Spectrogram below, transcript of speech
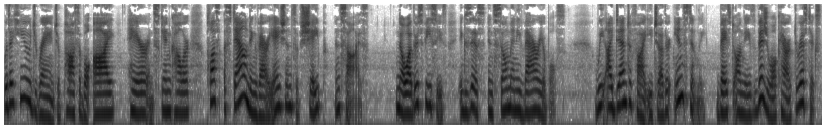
with a huge range of possible eye, hair, and skin color, plus astounding variations of shape and size. No other species exists in so many variables. We identify each other instantly based on these visual characteristics,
